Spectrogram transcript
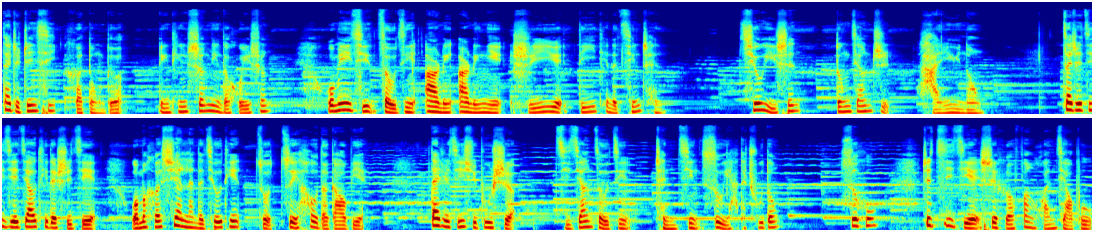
带着珍惜和懂得，聆听生命的回声，我们一起走进二零二零年十一月第一天的清晨。秋已深，冬将至，寒意浓。在这季节交替的时节，我们和绚烂的秋天做最后的告别，带着几许不舍，即将走进。沉静素雅的初冬，似乎这季节适合放缓脚步，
